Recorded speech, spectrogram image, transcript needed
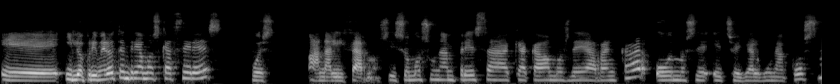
Eh, y lo primero tendríamos que hacer es, pues, analizarnos si somos una empresa que acabamos de arrancar o hemos hecho ya alguna cosa.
